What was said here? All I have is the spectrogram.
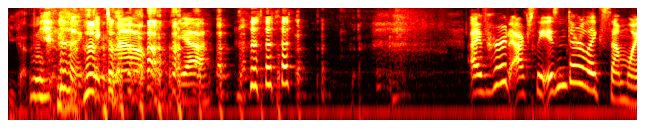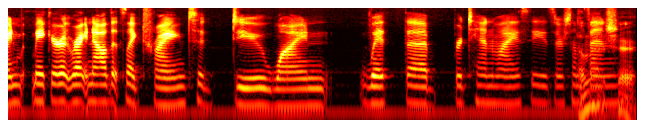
"You got to." kicked them out. Yeah. I've heard actually, isn't there like some winemaker right now that's like trying to do wine with the Brettanomyces or something? I'm not sure.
